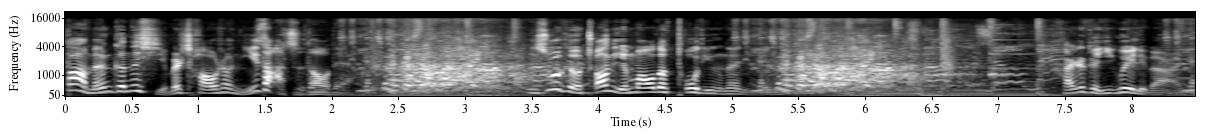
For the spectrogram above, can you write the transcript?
大门跟他媳妇吵吵，你咋知道的？你是不是搁床底下猫着偷听呢？你还是搁衣柜里边？你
